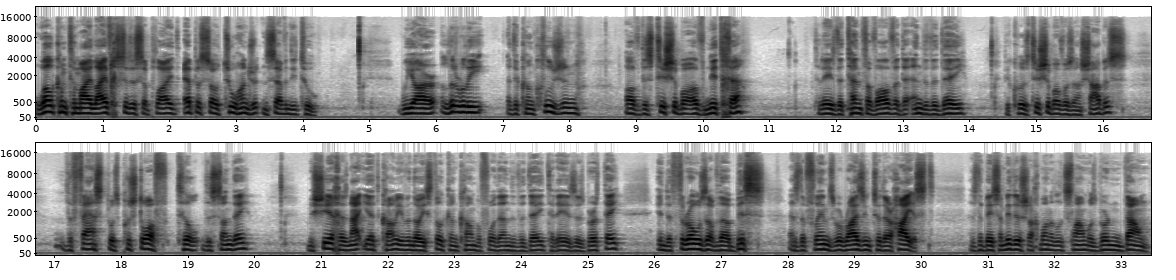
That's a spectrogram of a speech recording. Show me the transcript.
Welcome to My Life Chassidus Applied, episode 272. We are literally at the conclusion of this Tisha B'Av Nitche. Today is the 10th of Av, at the end of the day, because Tisha B'Av was on Shabbos. The fast was pushed off till this Sunday. Mashiach has not yet come, even though he still can come before the end of the day. Today is his birthday. In the throes of the abyss, as the flames were rising to their highest, as the Beis Hamikdash Rahman al Islam was burned down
